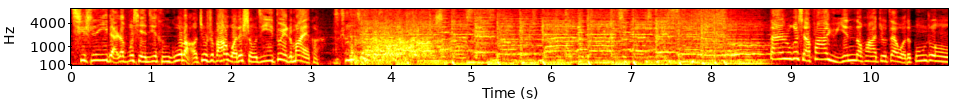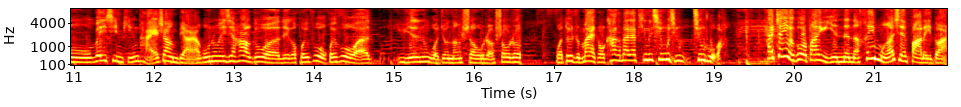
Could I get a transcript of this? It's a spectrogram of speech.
其实一点都不先进，很古老，就是把我的手机对着麦克。当然，如果想发语音的话，就在我的公众微信平台上边啊，公众微信号给我这个回复回复我语音，我就能收着收着。我对准麦克，我看看大家听得清不清清楚吧？还真有给我发语音的呢。黑魔先发了一段，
